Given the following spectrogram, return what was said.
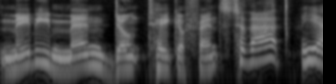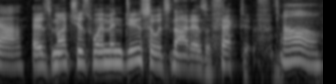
maybe men don't take offense to that Yeah. as much as women do, so it's not as effective. oh.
